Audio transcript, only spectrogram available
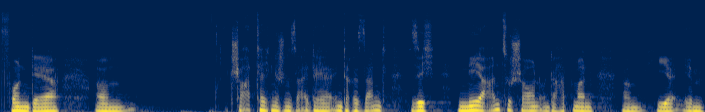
von der ähm, charttechnischen Seite her interessant, sich näher anzuschauen. Und da hat man ähm, hier im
